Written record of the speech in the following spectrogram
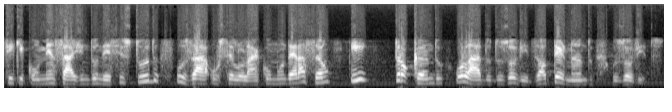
fique com mensagem do nesse estudo usar o celular com moderação e trocando o lado dos ouvidos, alternando os ouvidos.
